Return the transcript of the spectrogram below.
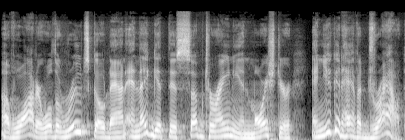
of water, well, the roots go down and they get this subterranean moisture, and you could have a drought.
